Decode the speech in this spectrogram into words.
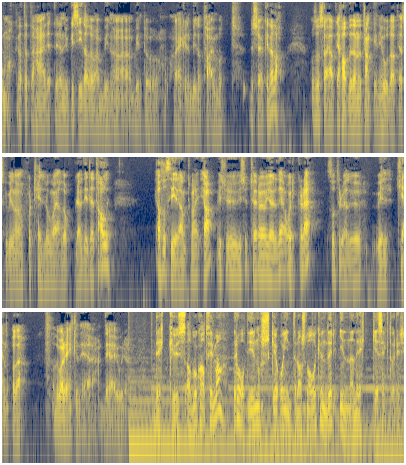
om, akkurat dette her etter en ukes tid, da det var begynne, begynte å, jeg kunne begynne å ta imot besøkende. da. Og så sa jeg at jeg hadde denne tanken i hodet at jeg skulle begynne å fortelle om hva jeg hadde opplevd i detalj. Ja, Så sier han til meg ja, hvis du, hvis du tør å gjøre det, orker det, så tror jeg du vil tjene på det. Og det var egentlig det, det jeg gjorde. Brekkhus advokatfirma rådgir norske og internasjonale kunder innen en rekke sektorer.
